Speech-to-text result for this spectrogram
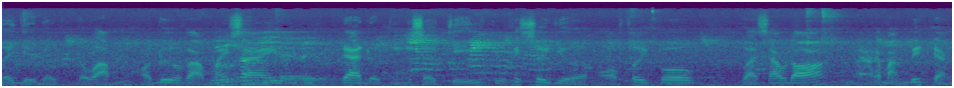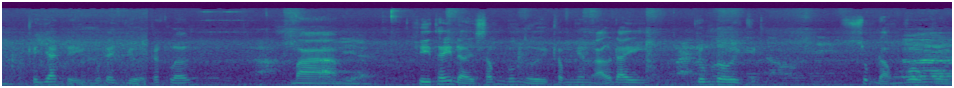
để giữ được độ ẩm. Họ đưa vào máy xay ra được những cái sợi chỉ của cái sơ dừa họ phơi khô. Và sau đó các bạn biết rằng cái giá trị của trái dừa rất lớn. Mà khi thấy đời sống của người công nhân ở đây chúng tôi xúc động vô cùng.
